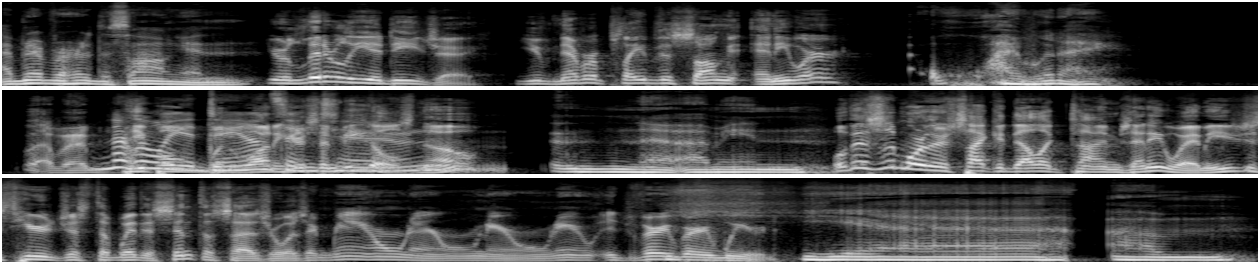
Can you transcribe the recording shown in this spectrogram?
I've never heard the song, and You're literally a DJ. You've never played this song anywhere. why would I? Well, Not people really a would want to hear some dancing Beatles, tune. no? No, I mean Well, this is more their psychedelic times anyway. I mean, you just hear just the way the synthesizer was like, meow, meow, meow, meow. it's very, very weird. yeah, um,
